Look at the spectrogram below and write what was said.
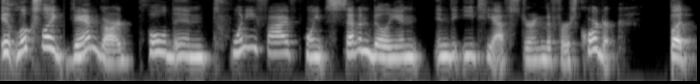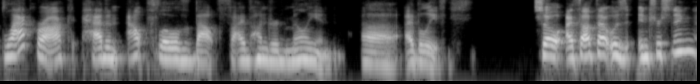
it looks like Vanguard pulled in 25.7 billion into ETFs during the first quarter, but BlackRock had an outflow of about 500 million, uh, I believe. So I thought that was interesting.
